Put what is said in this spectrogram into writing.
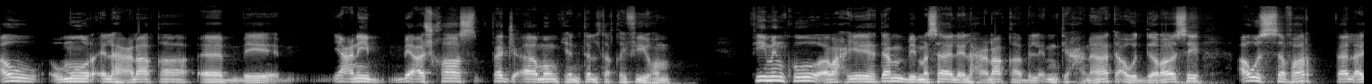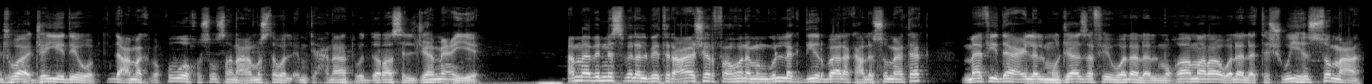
أو أمور لها علاقة آه، ب يعني بأشخاص فجأة ممكن تلتقي فيهم. في منكم راح يهتم بمسائل لها علاقة بالامتحانات أو الدراسة أو السفر فالأجواء جيدة وبتدعمك بقوة خصوصا على مستوى الامتحانات والدراسة الجامعية. أما بالنسبة للبيت العاشر فهنا بنقول لك دير بالك على سمعتك. ما في داعي للمجازفة ولا للمغامرة ولا لتشويه السمعة.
